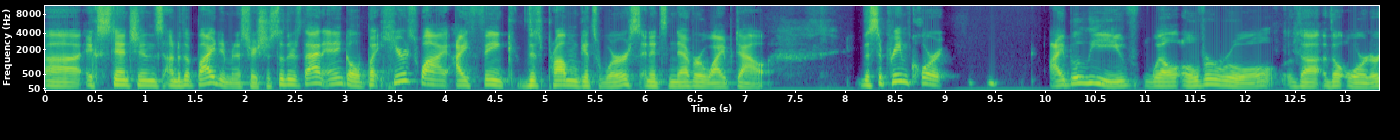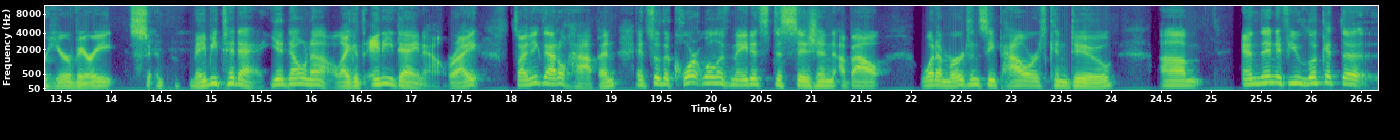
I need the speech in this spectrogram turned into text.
uh, extensions under the Biden administration. So there's that angle. But here's why I think this problem gets worse and it's never wiped out. The Supreme Court, I believe, will overrule the the order here very soon. Maybe today. You don't know. Like it's any day now, right? So I think that'll happen. And so the court will have made its decision about what emergency powers can do. Um, and then if you look at the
